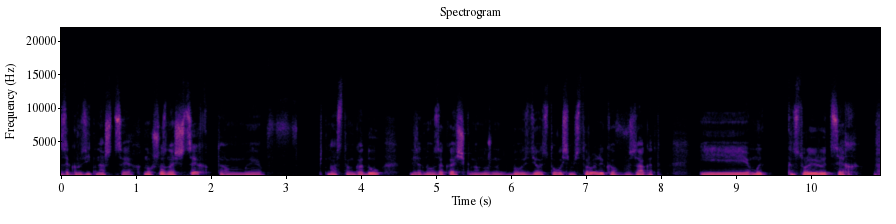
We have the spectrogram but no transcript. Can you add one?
загрузить наш цех. Ну, что значит цех? Там мы в 2015 году для одного заказчика нам нужно было сделать 180 роликов за год. И мы конструируем цех.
